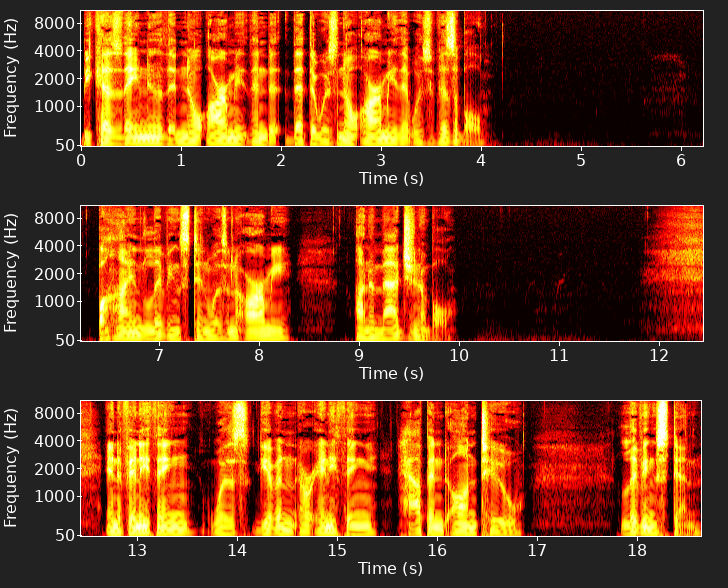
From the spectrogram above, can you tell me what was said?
because they knew that no army that there was no army that was visible behind Livingstone was an army unimaginable and if anything was given or anything happened onto Livingstone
